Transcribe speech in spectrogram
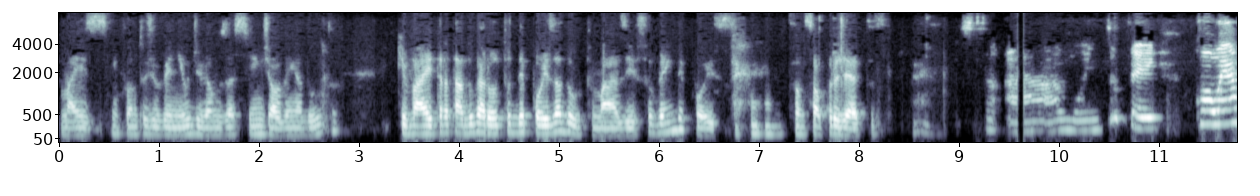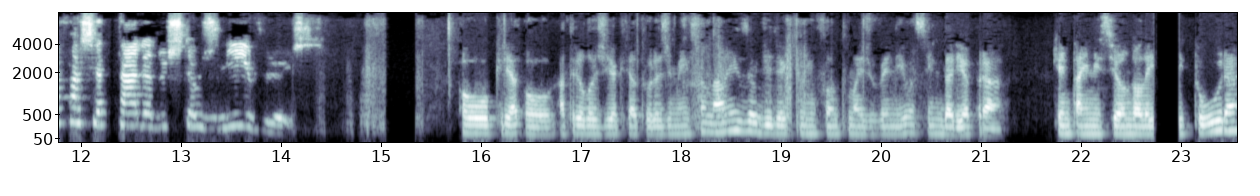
mais infanto-juvenil, digamos assim, jovem adulto, que vai tratar do garoto depois adulto, mas isso vem depois. São só projetos. Ah, muito bem. Qual é a faixa etária dos teus livros? ou, a trilogia Criaturas Dimensionais, eu diria que infanto mais juvenil, assim, daria para quem está iniciando a leitura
